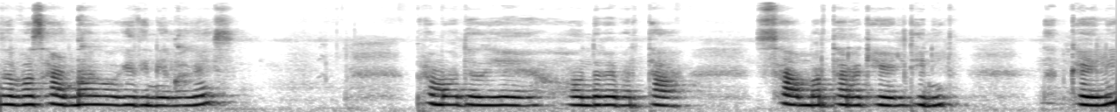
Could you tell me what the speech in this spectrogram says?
ಸ್ವಲ್ಪ ಸಣ್ಣಾಗಿ ಹೋಗಿದ್ದೀನಿ ಇವಾಗ ಗೈಸ್ ಪ್ರಮೋದಿಗೆ ಒಂದವೇ ಬರ್ತಾ ಸಾಂಬಾರು ಥರ ಕೇಳ್ತೀನಿ ನನ್ನ ಕೈಲಿ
